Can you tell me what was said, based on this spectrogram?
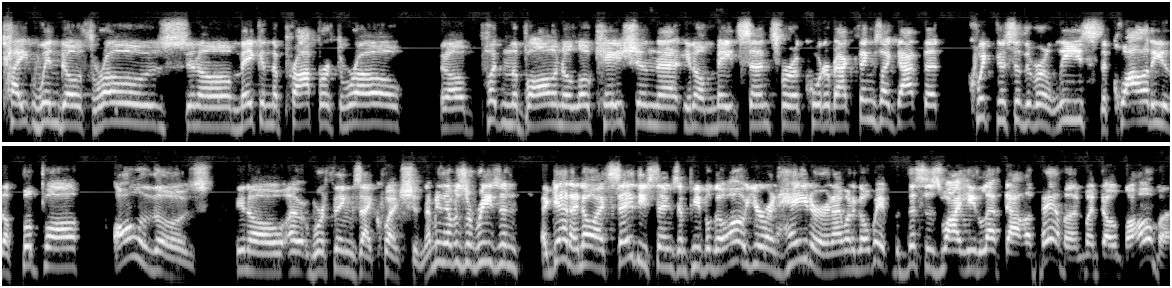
tight window throws, you know, making the proper throw, you know, putting the ball in a location that, you know, made sense for a quarterback, things like that that quickness of the release, the quality of the football, all of those you know, uh, were things I questioned. I mean, there was a reason. Again, I know I say these things, and people go, "Oh, you're a hater," and I want to go, "Wait, but this is why he left Alabama and went to Oklahoma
